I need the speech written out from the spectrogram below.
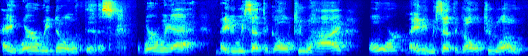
Hey, where are we doing with this? Where are we at? Maybe we set the goal too high, or maybe we set the goal too low.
